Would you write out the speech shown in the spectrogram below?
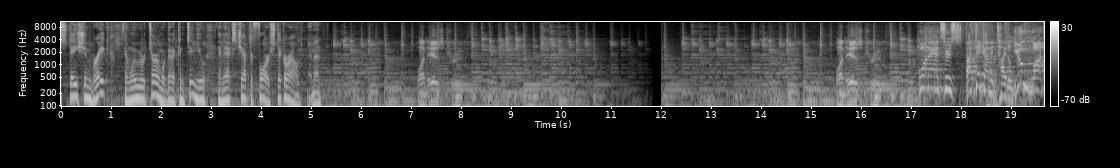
station break, and when we return, we're going to continue in Acts chapter 4. Stick around. Amen. What is truth? What is truth? Want answers? I think I'm entitled. You want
